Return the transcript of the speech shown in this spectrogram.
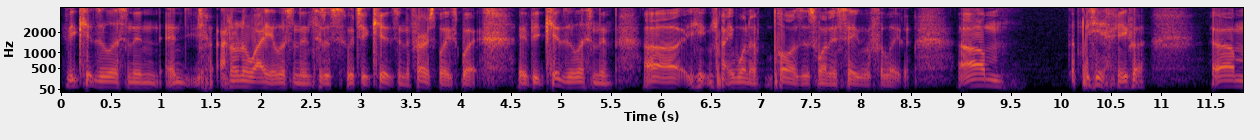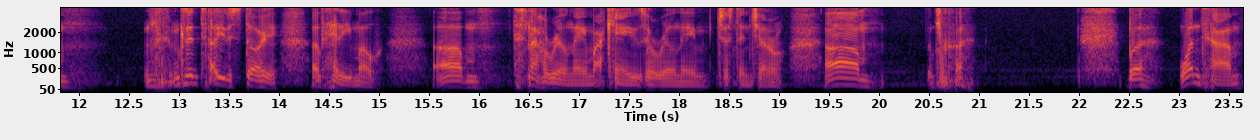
if your kids are listening, and I don't know why you're listening to this with your kids in the first place, but if your kids are listening, uh, you might want to pause this one and save it for later. Um, but yeah, you, um, I'm going to tell you the story of Hetty Mo. Um, that's not her real name. I can't use her real name just in general. Um, but one time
